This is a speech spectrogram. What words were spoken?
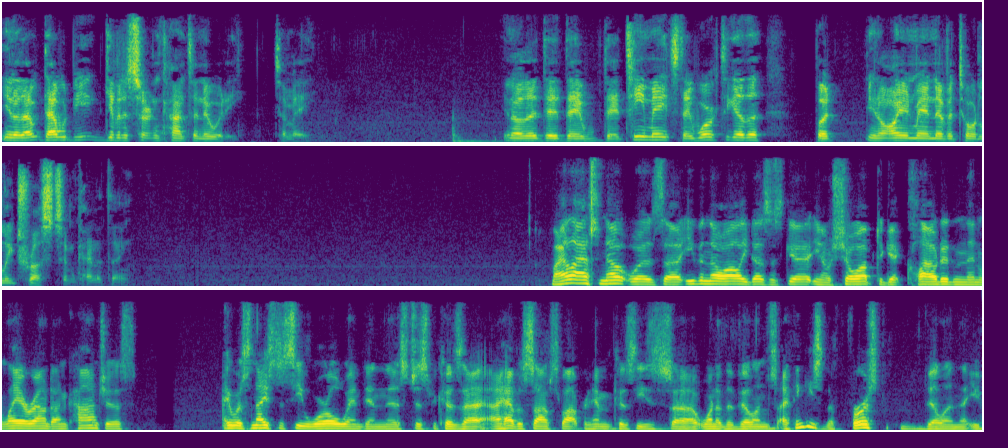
You know, that that would be give it a certain continuity to me. You know, they they they they're teammates, they work together, but you know, Iron Man never totally trusts him, kind of thing. My last note was uh, even though all he does is get you know show up to get clouded and then lay around unconscious, it was nice to see Whirlwind in this just because I, I have a soft spot for him because he's uh, one of the villains. I think he's the first villain that you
